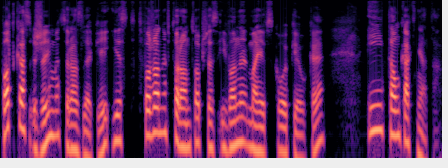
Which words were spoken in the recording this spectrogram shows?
Podcast Żyjmy Coraz Lepiej jest tworzony w Toronto przez Iwonę Majewską-Opiełkę i Tomka Kniata.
